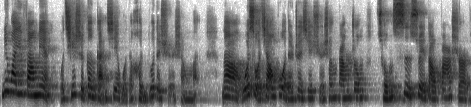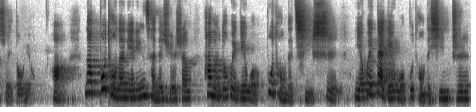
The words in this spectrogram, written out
另外一方面，我其实更感谢我的很多的学生们。那我所教过的这些学生当中，从四岁到八十二岁都有。哈，那不同的年龄层的学生，他们都会给我不同的启示，也会带给我不同的新知。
